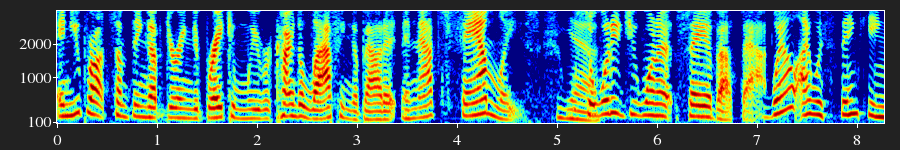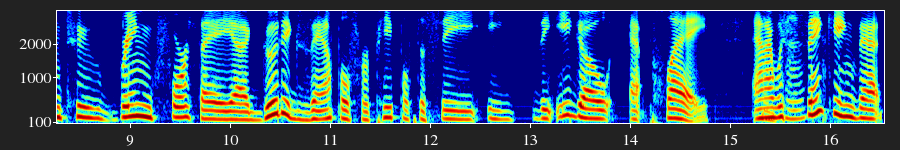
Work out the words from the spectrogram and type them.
and you brought something up during the break and we were kind of laughing about it and that's families yes. so what did you want to say about that well i was thinking to bring forth a, a good example for people to see e- the ego at play and mm-hmm. i was mm-hmm. thinking that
